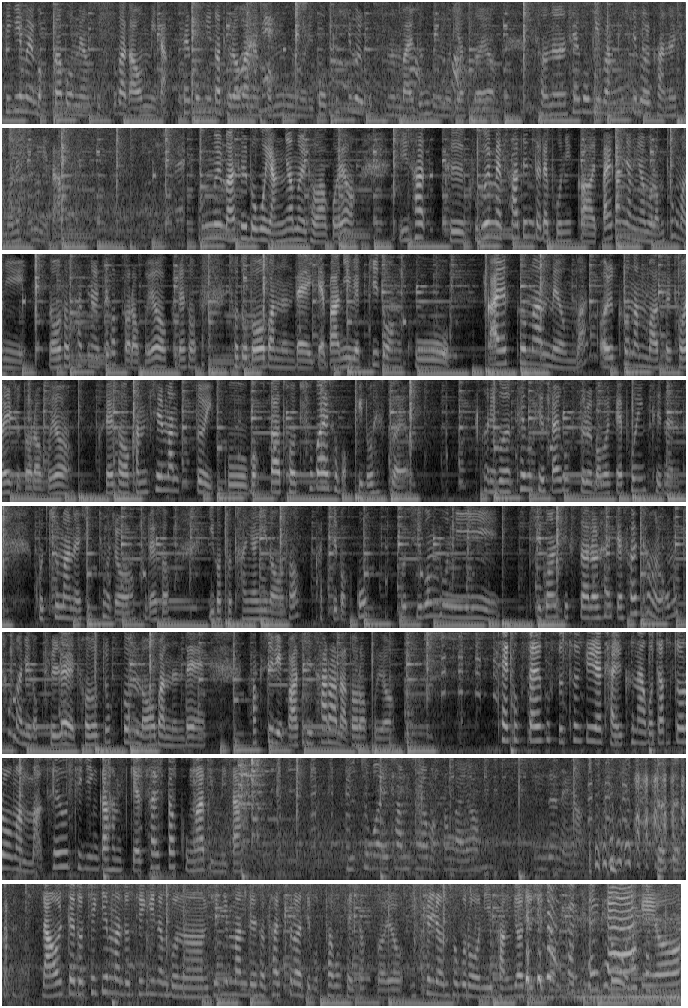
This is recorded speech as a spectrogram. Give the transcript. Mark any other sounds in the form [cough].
튀김을 먹다 보면 국수가 나옵니다. 쇠고기가 들어가는 검은 국물이고 피시볼 국수는 맑은 국물이었어요. 저는 쇠고기 반 피시볼 반을 주문했습니다. 국물 맛을 보고 양념을 더하고요. 이 사, 그 구글맵 사진들에 보니까 빨간 양념을 엄청 많이 넣어서 사진을 찍었더라고요. 그래서 저도 넣어봤는데 이게 많이 맵지도 않고 깔끔한 매운맛, 얼큰한 맛을 더해주더라고요. 그래서 감칠맛도 있고 먹다 더 추가해서 먹기도 했어요. 그리고 태국식 쌀국수를 먹을 때 포인트는 고추, 마늘, 식초죠. 그래서 이것도 당연히 넣어서 같이 먹고 또 직원분이 직원 식사를 할 때 설탕을 엄청 많이 넣길래 저도 조금 넣어봤는데 확실히 맛이 살아나더라고요. 태국 쌀국수 특유의 달큰하고 짭조름한 맛, 새우튀김과 함께 찰떡궁합입니다. 유튜버의 삶 체험 어떤가요? 힘드네요. [laughs] 나올 때도 튀김만두 튀기는 분은 튀김만두에서 탈출하지 못하고 계셨어요. 이틀 연속으로 오니 반겨주시던 분. [laughs] 또 올게요.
